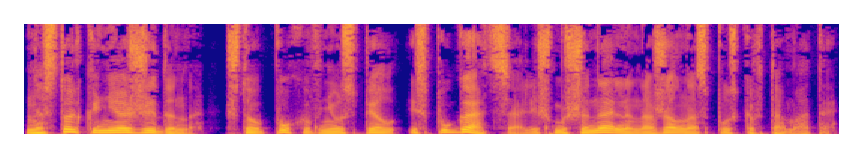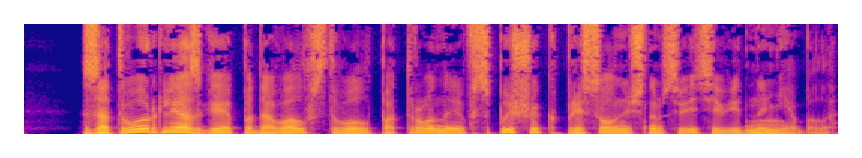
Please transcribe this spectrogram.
настолько неожиданно, что Пухов не успел испугаться, а лишь машинально нажал на спуск автомата. Затвор, лязгая, подавал в ствол патроны, вспышек при солнечном свете видно не было.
